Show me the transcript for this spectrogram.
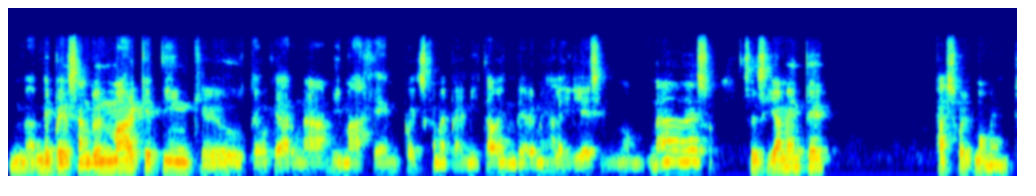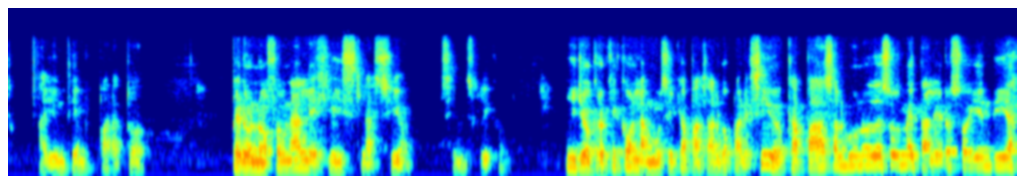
ni pensando en marketing, que uh, tengo que dar una imagen pues que me permita venderme a la iglesia. No, nada de eso. Sencillamente pasó el momento. Hay un tiempo para todo. Pero no fue una legislación, si me explico? Y yo creo que con la música pasa algo parecido. Capaz alguno de esos metaleros hoy en día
